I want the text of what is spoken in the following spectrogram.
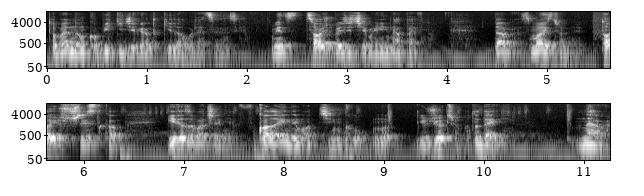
to będą kobiki 9 kg recenzja. Więc coś będziecie mieli na pewno. Dobra, z mojej strony to już wszystko i do zobaczenia w kolejnym odcinku, no już jutro, bo to daily. Nara.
